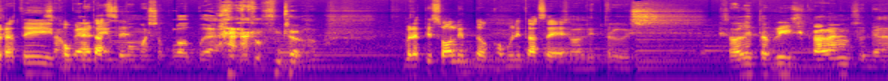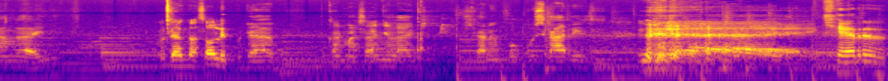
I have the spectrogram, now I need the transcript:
Berarti sampai ada komunitasnya yang mau masuk lobang Udah, berarti solid dong komunitasnya. ya? solid terus solid tapi sekarang sudah nggak ini Udah nggak solid. udah bukan masanya lagi sekarang fokus karir carrier.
